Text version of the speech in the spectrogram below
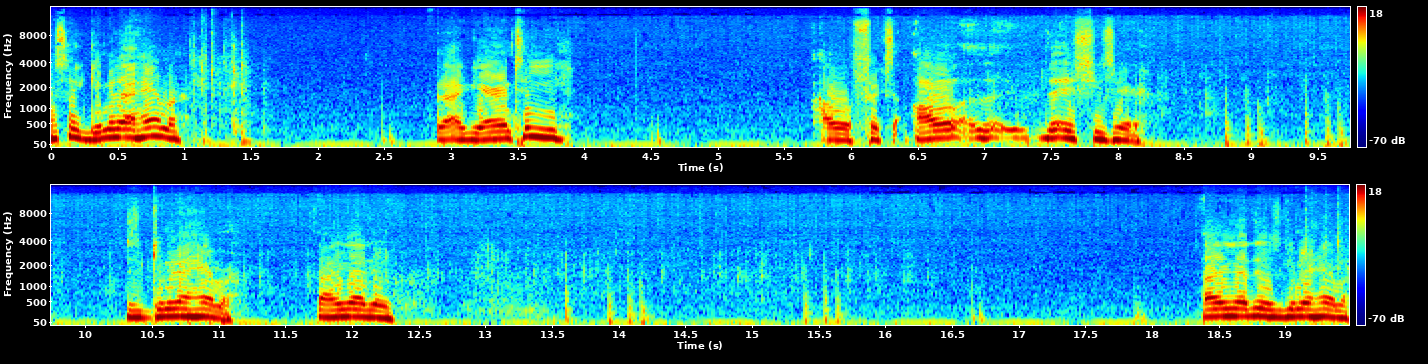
I said, give me that hammer. And I guarantee I will fix all the, the issues here. Just give me that hammer. That's all you gotta do. All you gotta do is give me a hammer.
